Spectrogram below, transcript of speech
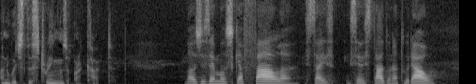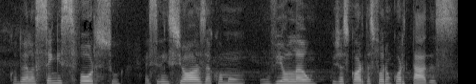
on which the strings are cut. Nós dizemos que a fala está es- em seu estado natural quando ela, sem esforço, é silenciosa como um, um violão cujas cordas foram cortadas.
